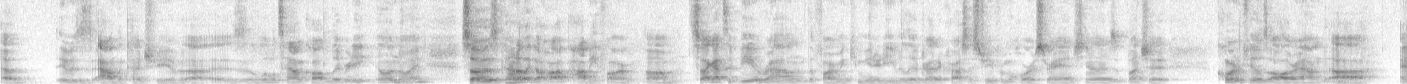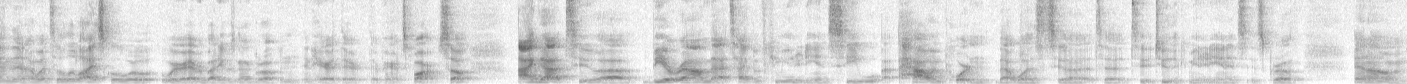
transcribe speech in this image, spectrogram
a, it was out in the country of uh, it was a little town called Liberty, Illinois. So it was kind of like a hobby farm. Um, so I got to be around the farming community. We lived right across the street from a horse ranch. You know, there's a bunch of cornfields all around. Uh, and then I went to a little high school where, where everybody was going to grow up and inherit their, their parents' farm. So I got to uh, be around that type of community and see how important that was to, uh, to, to, to the community and its, its growth. And um,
